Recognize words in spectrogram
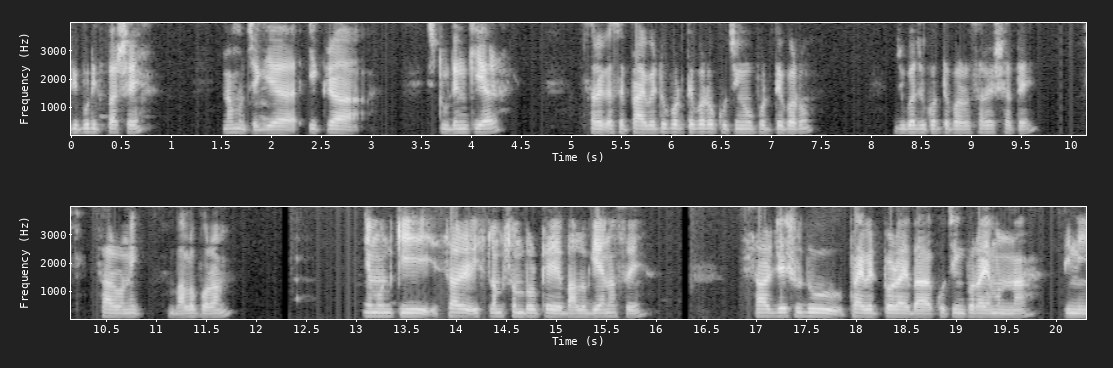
বিপরীত পাশে। নাম হচ্ছে গিয়া ইকরা স্টুডেন্ট কেয়ার। স্যারের কাছে প্রাইভেটও পড়তে পারো, কোচিংও পড়তে পারো। যোগাযোগ করতে পারো স্যারের সাথে। স্যার অনেক ভালো পড়ান। এমনকি স্যার ইসলাম সম্পর্কে ভালো জ্ঞান আছে। স্যার যে শুধু প্রাইভেট পড়ায় বা কোচিং পড়ায় এমন না, তিনি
